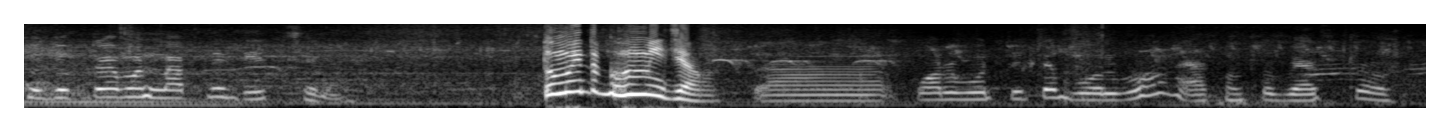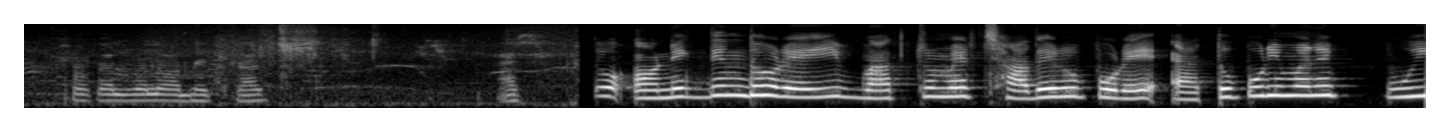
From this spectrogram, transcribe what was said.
সুযোগটা আমার নাতনি দিচ্ছে না। ঘুমিয়ে যাও। তা পরবর্তীতে বলব এখন তো ব্যস্ত সকালবেলা অনেক কাজ। তো অনেক দিন ধরেই বাথরুমের ছাদের উপরে এত পরিমাণে পুই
